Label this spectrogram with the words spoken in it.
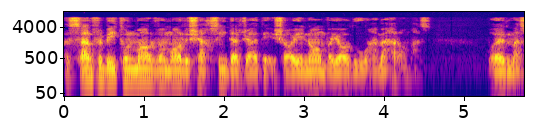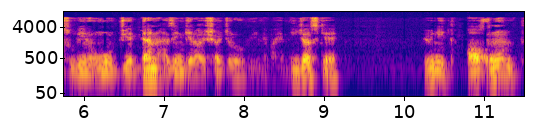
و صرف بیت المال و مال شخصی در جهت اشاعه نام و یاد او همه حرام است. باید مسئولین امور جدا از این گرایش ها جلوگیری نمایند. اینجاست که ببینید آخوند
